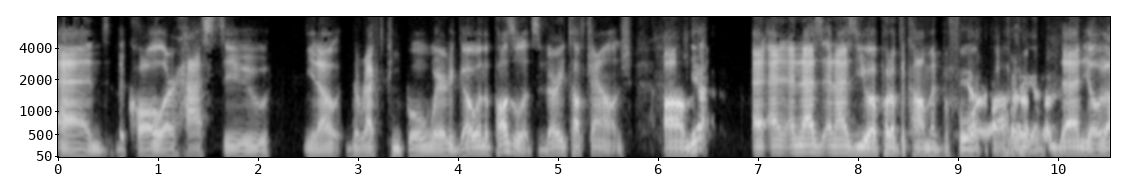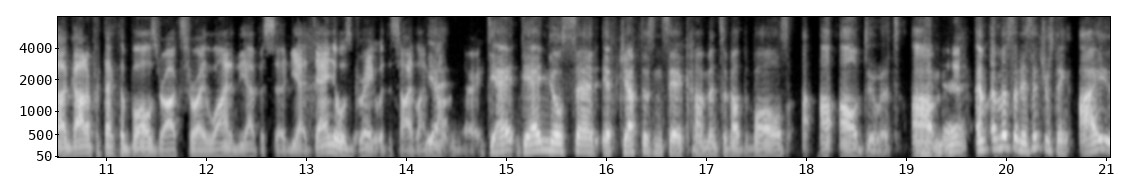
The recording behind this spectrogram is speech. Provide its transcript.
and the caller has to you know direct people where to go in the puzzle it's a very tough challenge um yeah and, and, and as and as you uh, put up the comment before yeah, uh, from, from, Daniel, uh, gotta protect the balls, Rockstar. line of the episode. Yeah, Daniel was great with the sideline yeah, commentary. Da- Daniel said, "If Jeff doesn't say a comment about the balls, I- will do it." Um, and, and, listen, it's interesting. I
